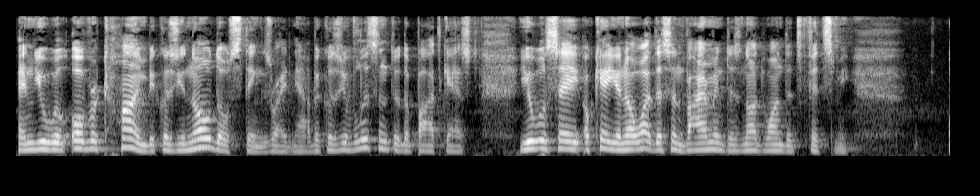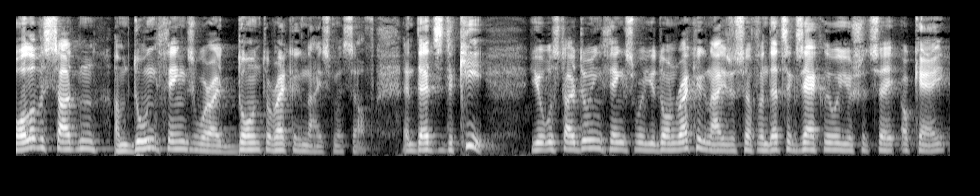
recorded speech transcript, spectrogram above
and you will over time because you know those things right now because you've listened to the podcast you will say okay you know what this environment is not one that fits me all of a sudden i'm doing things where i don't recognize myself and that's the key you will start doing things where you don't recognize yourself and that's exactly where you should say okay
